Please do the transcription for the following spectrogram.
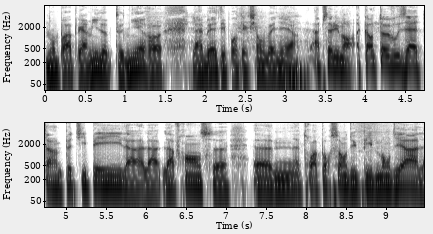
n'ont pas permis d'obtenir euh, la baisse des protections Absolument. Quand vous êtes un petit pays, la, la, la France, euh, 3% du PIB mondial,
